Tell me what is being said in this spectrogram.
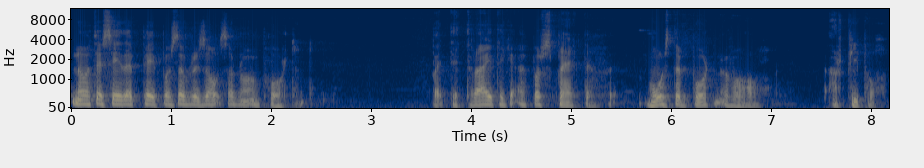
Not to say that papers and results are not important, but to try to get a perspective that most important of all are people.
